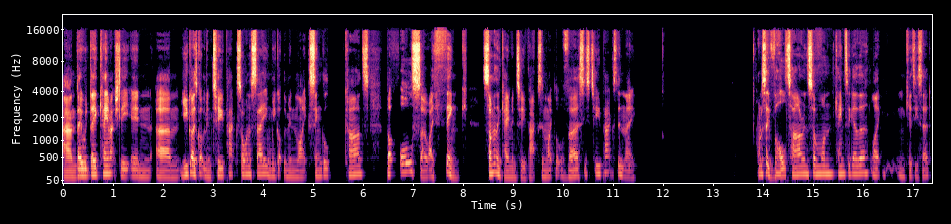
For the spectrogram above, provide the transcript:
and they would they came actually in. Um, you guys got them in two packs, I want to say, and we got them in like single cards. But also, I think some of them came in two packs in like little versus two packs, didn't they? I want to say Voltar and someone came together, like Kitty said.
